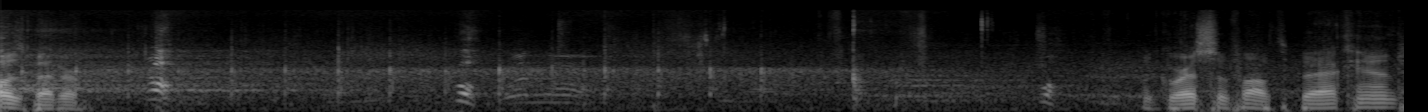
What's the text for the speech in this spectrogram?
That was better. Aggressive off the backhand.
